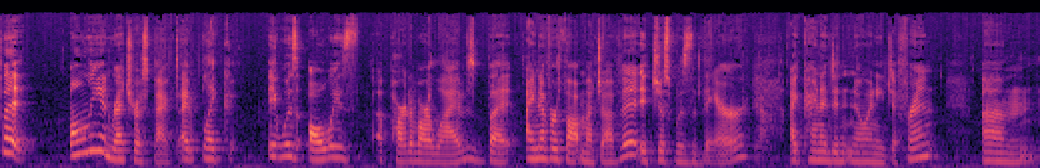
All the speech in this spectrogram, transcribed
but only in retrospect. I like it was always a part of our lives, but I never thought much of it. It just was there. I kind of didn't know any different. Um,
